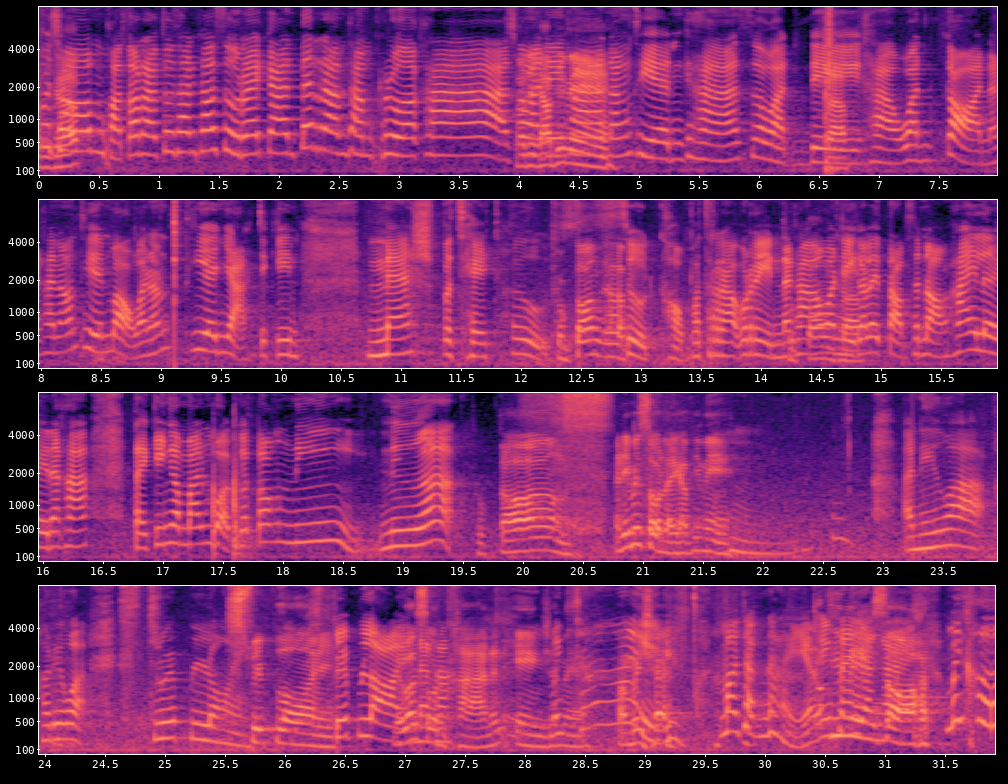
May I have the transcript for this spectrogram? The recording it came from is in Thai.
วัสดีค่ะท่านผู้สวัสดีชครับมขอต้อนรับทุกท่านเข้าสู่รายการเต้นรำทำครัวค่ะสวัสดีครับพี่เมย์ค่ะน้องเทียนค่ะ สวัสดีครับค่ะ วันก่อนนะคะ น้องเทียนบอกว่าน้องเทียนอยากจะกิน mashed potatoes ถูกต้องครับสูตรของพัทรวรินทร์นะคะถูกต้องวันนี้ครับก็เลยตอบสนองให้เลยนะคะ แต่กินกับมันบดก็ต้องนี่ เนื้อ ถูกต้อง อันนี้เป็นส่วนอะไรครับพี่เมย์ อันนี้ว่าเขาเรียกว่า strip loin สตริปลอย strip ห loin รือว่านะส่วนคะ ขานั่นเองใช่ไม่ไหมใช่ อ๋อไม่ใช่ มาจากไหนอะก็เองพี่เป็นเมย์ยังสไงอน ไม่เค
